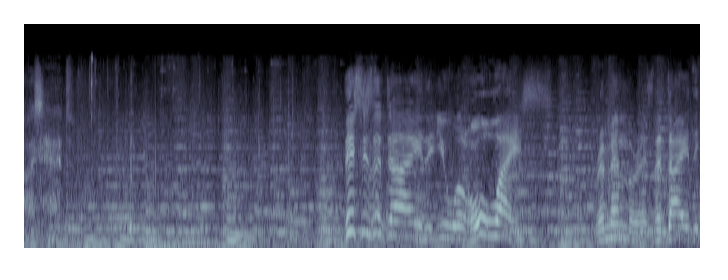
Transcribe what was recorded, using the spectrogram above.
Nice hat. This is the day that you will always remember as the day that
